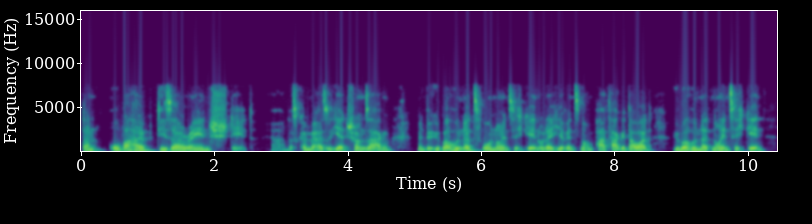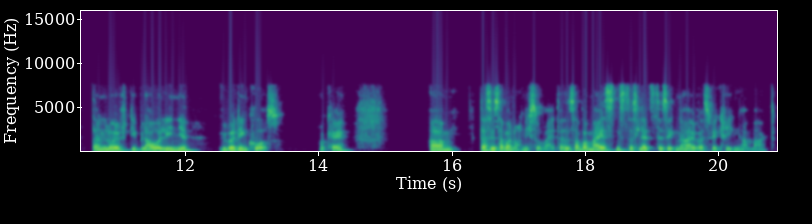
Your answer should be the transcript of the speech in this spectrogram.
dann oberhalb dieser Range steht. Ja, das können wir also jetzt schon sagen, wenn wir über 192 gehen oder hier, wenn es noch ein paar Tage dauert, über 190 gehen, dann läuft die blaue Linie über den Kurs. Okay? Ähm, das ist aber noch nicht so weit. Das ist aber meistens das letzte Signal, was wir kriegen am Markt.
